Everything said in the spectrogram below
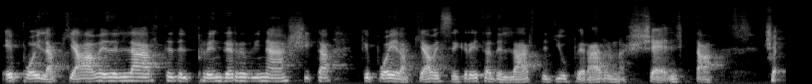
e poi la chiave dell'arte del prendere rinascita, che poi è la chiave segreta dell'arte di operare una scelta. Cioè,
